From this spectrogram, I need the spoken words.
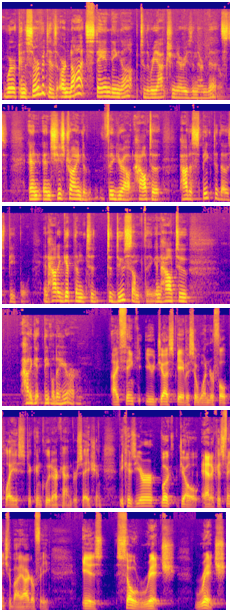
where conservatives are not standing up to the reactionaries in their midst and, and she's trying to figure out how to, how to speak to those people and how to get them to, to do something and how to, how to get people to hear her. I think you just gave us a wonderful place to conclude our conversation because your book, Joe, Atticus Finch, a biography, is so rich, rich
